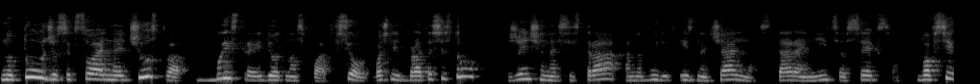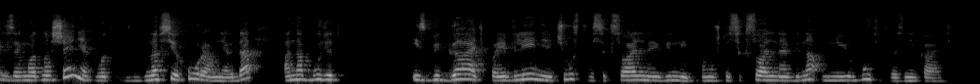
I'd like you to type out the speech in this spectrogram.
но тут же сексуальное чувство быстро идет на спад. Все, вошли в брата-сестру, женщина-сестра, она будет изначально сторониться секса. Во всех взаимоотношениях, вот на всех уровнях, да, она будет избегать появления чувства сексуальной вины, потому что сексуальная вина у нее будет возникать.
